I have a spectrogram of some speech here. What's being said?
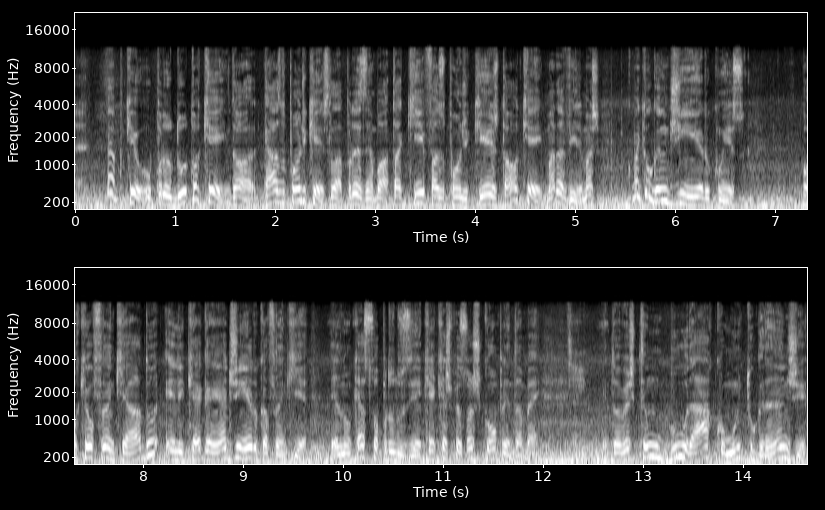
É. É, porque o produto, ok. Então, ó, caso do pão de queijo, lá, por exemplo, ó, tá aqui, faz o pão de queijo, tá ok, maravilha. Mas como é que eu ganho dinheiro com isso? Porque o franqueado, ele quer ganhar dinheiro com a franquia. Ele não quer só produzir, quer que as pessoas comprem também. Então eu vejo que tem um buraco muito grande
